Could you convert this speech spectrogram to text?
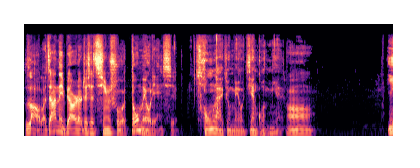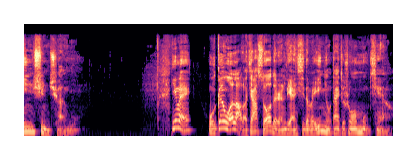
姥姥家那边的这些亲属都没有联系。从来就没有见过面，哦，音讯全无。因为我跟我姥姥家所有的人联系的唯一纽带就是我母亲啊，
